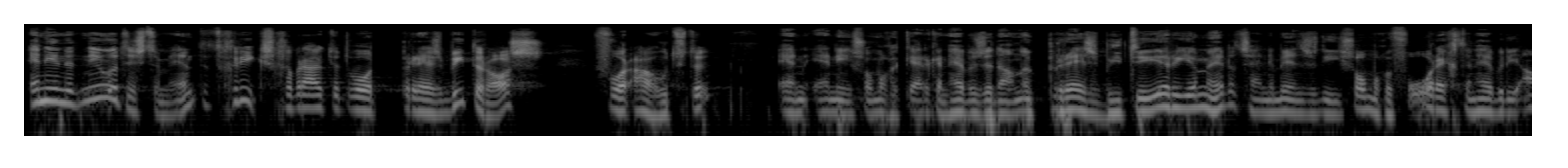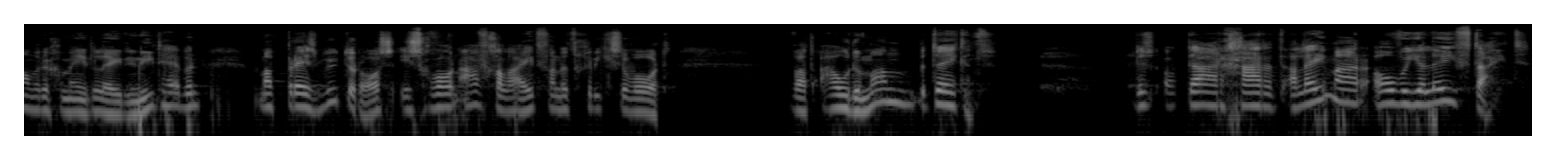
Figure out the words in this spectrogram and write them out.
En in het Nieuwe Testament, het Grieks, gebruikt het woord presbyteros voor oudste. En, en in sommige kerken hebben ze dan een presbyterium. Hè, dat zijn de mensen die sommige voorrechten hebben die andere gemeenteleden niet hebben. Maar presbyteros is gewoon afgeleid van het Griekse woord wat oude man betekent. Dus ook daar gaat het alleen maar over je leeftijd.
